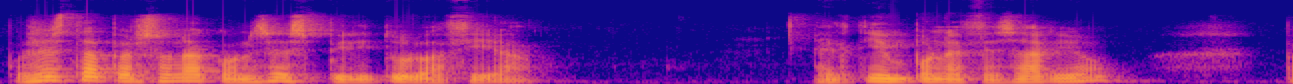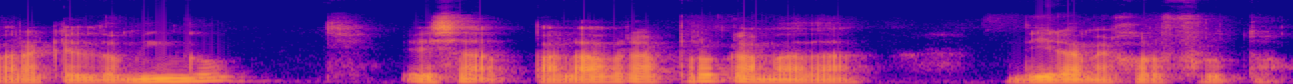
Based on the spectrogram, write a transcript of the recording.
Pues esta persona con ese espíritu lo hacía. El tiempo necesario para que el domingo esa palabra proclamada diera mejor fruto.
